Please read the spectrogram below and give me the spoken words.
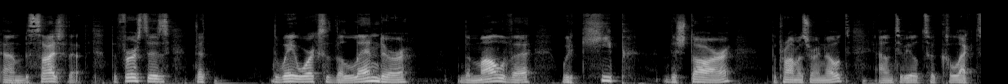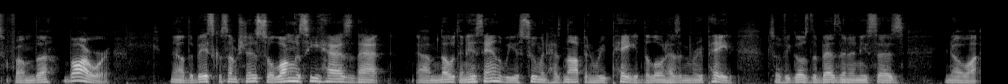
um, besides that. The first is that the way it works is the lender, the malve, would keep the star, the promissory note, um, to be able to collect from the borrower. Now, the basic assumption is so long as he has that um, note in his hand, we assume it has not been repaid. The loan hasn't been repaid. So if he goes to Bezdin and he says, you know, uh,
